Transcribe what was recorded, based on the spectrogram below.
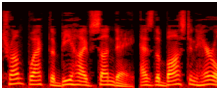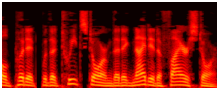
Trump whacked the Beehive Sunday, as the Boston Herald put it, with a tweet storm that ignited a firestorm.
